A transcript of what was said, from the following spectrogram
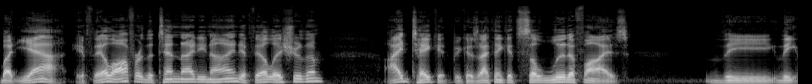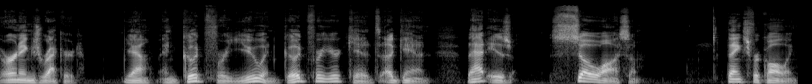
But yeah, if they'll offer the 1099, if they'll issue them, I'd take it because I think it solidifies the the earnings record. Yeah, and good for you and good for your kids. Again, that is so awesome. Thanks for calling.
